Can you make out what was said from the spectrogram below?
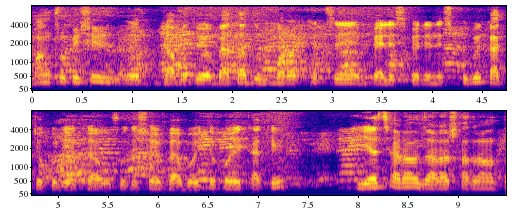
মাংসপেশির যাবতীয় ব্যথা দূর করার ক্ষেত্রে ব্যালিসপেরিনিস খুবই কার্যকরী একটা ওষুধ হিসেবে ব্যবহৃত হয়ে থাকে। এছাড়াও যারা সাধারণত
